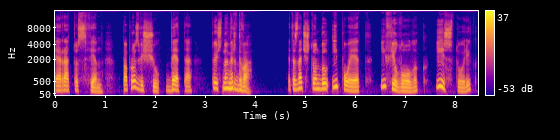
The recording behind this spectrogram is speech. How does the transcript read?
Эратосфен по прозвищу Бета, то есть номер два. Это значит, что он был и поэт, и филолог, и историк,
